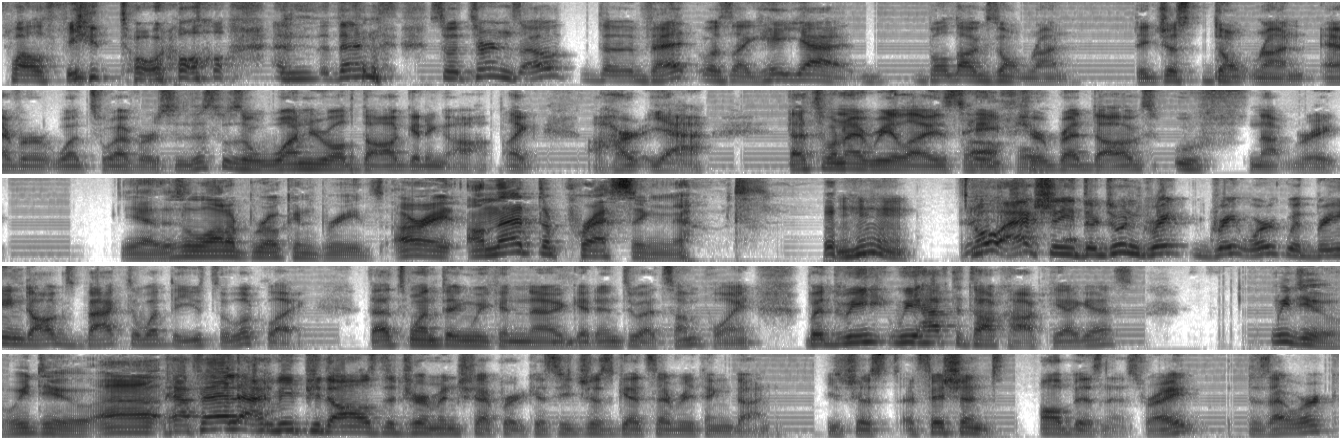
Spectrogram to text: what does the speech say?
12 feet total." And then, so it turns out the vet was like, "Hey, yeah, bulldogs don't run. They just don't run ever whatsoever." So this was a one-year-old dog getting a like a heart. Yeah, that's when I realized, hey, Awful. purebred dogs, oof, not great. Yeah, there's a lot of broken breeds. All right, on that depressing note, hmm Oh, actually, they're doing great, great work with bringing dogs back to what they used to look like. That's one thing we can uh, get into at some point. But we we have to talk hockey, I guess. we do, we do. Uh, Rafael Harvey Pinard is the German Shepherd because he just gets everything done. He's just efficient, all business, right? Does that work?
